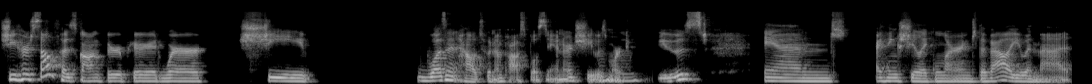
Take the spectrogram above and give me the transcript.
she herself has gone through a period where she wasn't held to an impossible standard. She was more Mhm. confused. And I think she like learned the value in that.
